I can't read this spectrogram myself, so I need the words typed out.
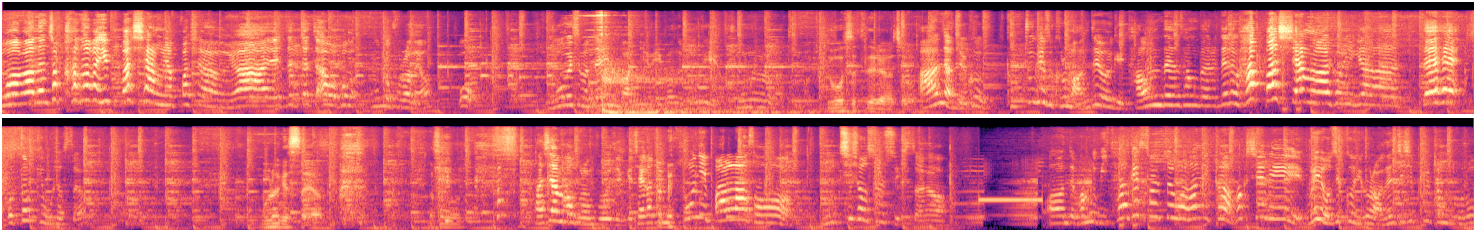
도망가는 척 하다가 이빠샹, 야빠샹, 야, 짜짜짜, 아, 뭔가, 뭔가 불안해요. 어, 누워 있으면 때리는 거 아니에요? 이거는 룰이에요. 국룰 같은 거죠. 누워서 때려야죠. 아, 안돼 안돼. 그 극중에서 그러면 안 돼요. 여기 다운된 상대를 때리고 핫빠샹, 아, 형이야, 네. 어떻게 보셨어요? 모르겠어요. 다시 한번 그럼 보여드릴게요. 제가 좀 손이 빨라서 놓치셨을 수 있어요. 아 근데 방금 이 타겟 설정을 하니까 확실히 왜 여지껏 이걸 안 했지 싶을 정도로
